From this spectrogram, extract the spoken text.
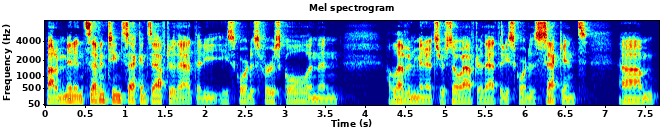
about a minute and 17 seconds after that that he, he scored his first goal, and then 11 minutes or so after that that he scored his second. Um,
